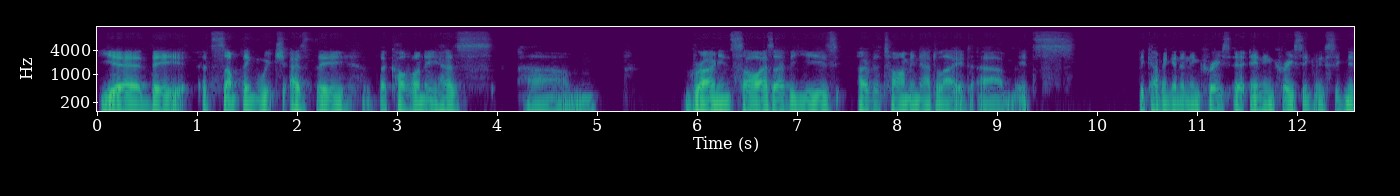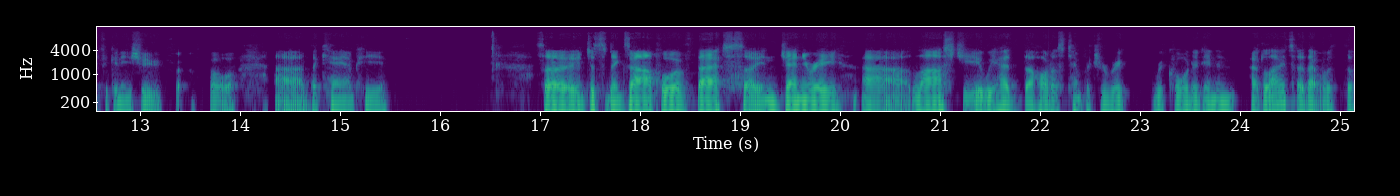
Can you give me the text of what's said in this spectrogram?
yeah the it's something which as the the colony has um, grown in size over years over the time in Adelaide, um, it's becoming an increase an increasingly significant issue for, for uh, the camp here. So just an example of that. So in January uh, last year, we had the hottest temperature re recorded in Adelaide. So that was the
